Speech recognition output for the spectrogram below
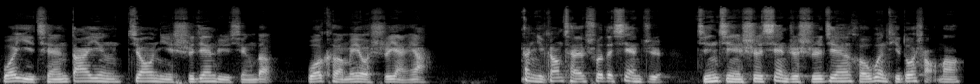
我以前答应教你时间旅行的，我可没有食言呀。那你刚才说的限制，仅仅是限制时间和问题多少吗？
